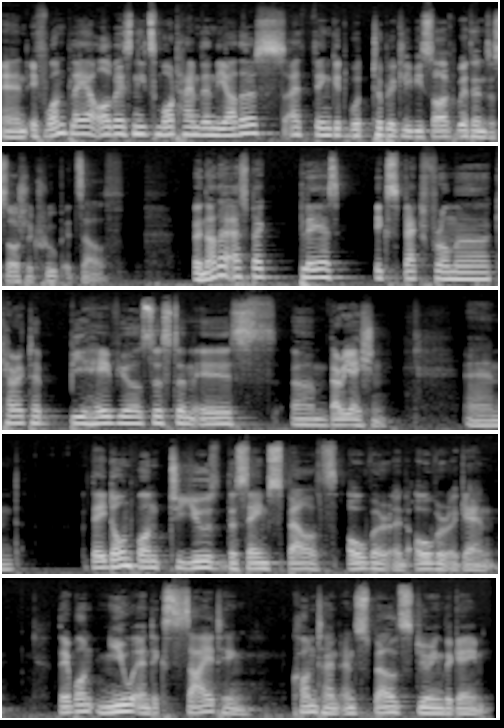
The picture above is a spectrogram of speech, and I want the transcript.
And if one player always needs more time than the others, I think it would typically be solved within the social group itself. Another aspect players expect from a character behavior system is um, variation. And they don't want to use the same spells over and over again. They want new and exciting content and spells during the game.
